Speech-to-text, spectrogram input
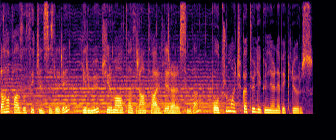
Daha fazlası için sizleri 23-26 Haziran tarihleri arasında Bodrum Açık Atölye günlerine bekliyoruz.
